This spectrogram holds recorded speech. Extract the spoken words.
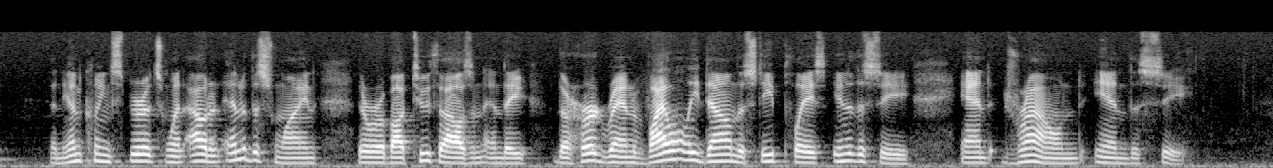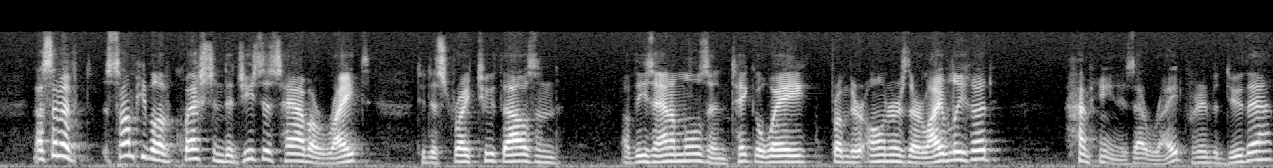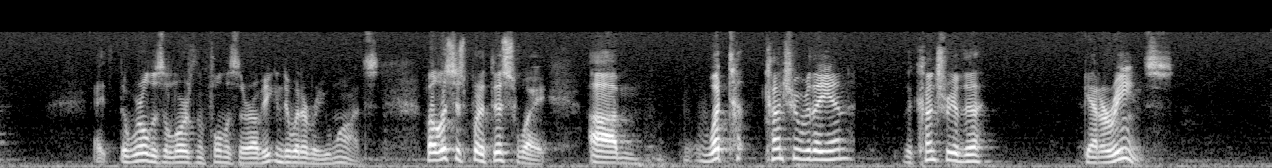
then the unclean spirits went out and entered the swine. There were about 2,000, and they, the herd ran violently down the steep place into the sea and drowned in the sea. Now, some, have, some people have questioned did Jesus have a right to destroy 2,000 of these animals and take away from their owners their livelihood? I mean, is that right for him to do that? The world is the Lord's and the fullness thereof. He can do whatever he wants. But let's just put it this way. Um, what t- country were they in? The country of the Gadarenes.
